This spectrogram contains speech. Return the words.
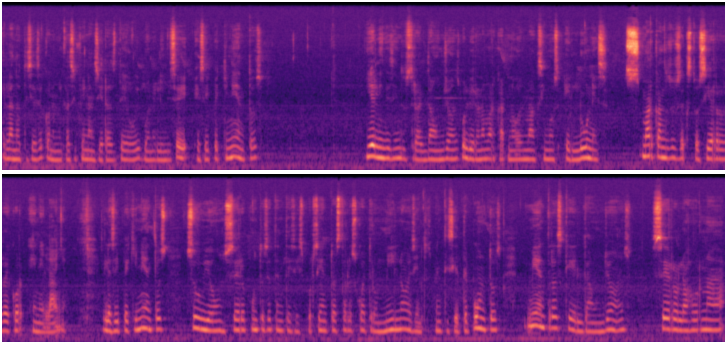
En las noticias económicas y financieras de hoy, bueno, el índice S&P 500 y el índice industrial Dow Jones volvieron a marcar nuevos máximos el lunes, marcando su sexto cierre récord en el año. El S&P 500 subió un 0.76% hasta los 4.927 puntos, mientras que el Dow Jones cerró la jornada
